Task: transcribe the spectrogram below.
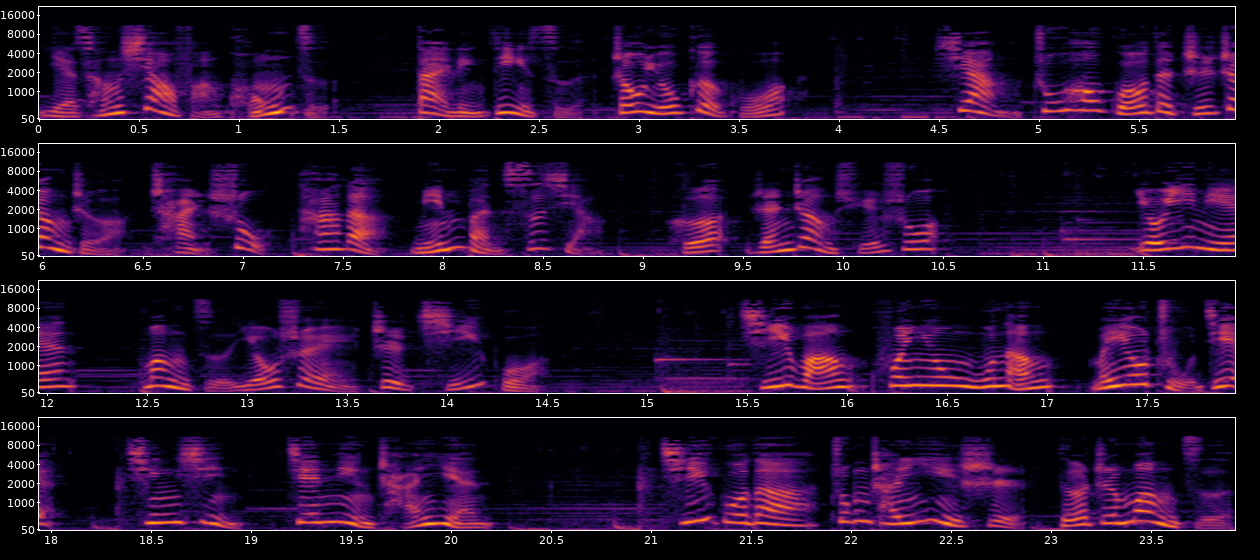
也曾效仿孔子，带领弟子周游各国。向诸侯国的执政者阐述他的民本思想和仁政学说。有一年，孟子游说至齐国，齐王昏庸无能，没有主见，轻信奸佞谗言。齐国的忠臣义士得知孟子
